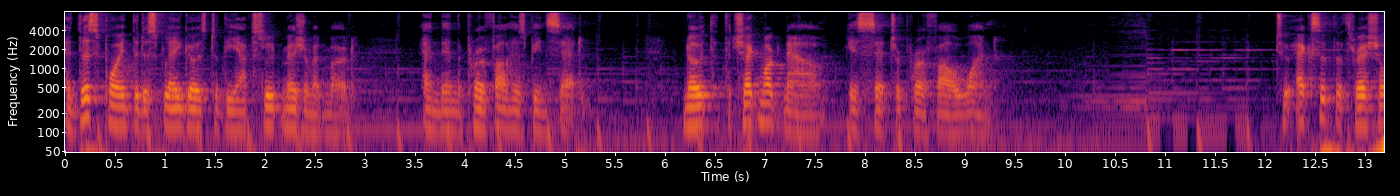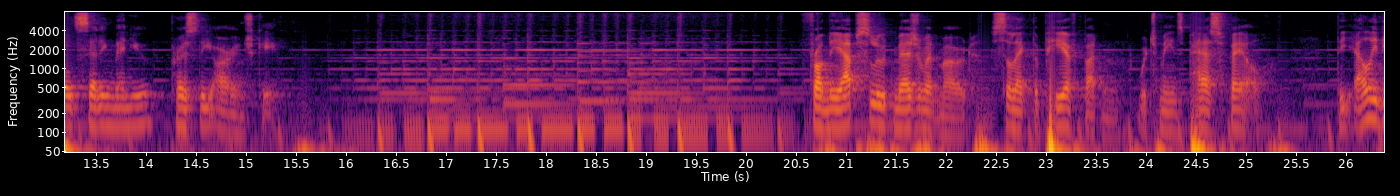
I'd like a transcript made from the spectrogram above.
At this point, the display goes to the absolute measurement mode, and then the profile has been set. Note that the checkmark now is set to profile 1. To exit the threshold setting menu, press the orange key. From the absolute measurement mode, select the PF button, which means pass fail, the LED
